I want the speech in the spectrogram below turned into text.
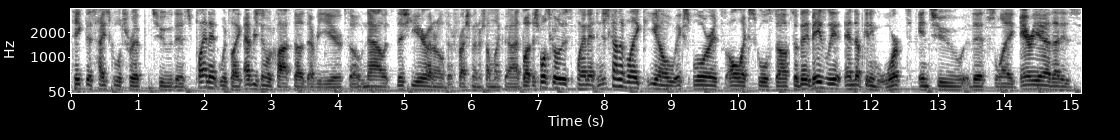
take this high school trip to this planet, which like every single class does every year. So now it's this year, I don't know if they're freshmen or something like that, but they're supposed to go to this planet and just kind of like, you know, explore, it's all like school stuff. So they basically end up getting warped into this like area that is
